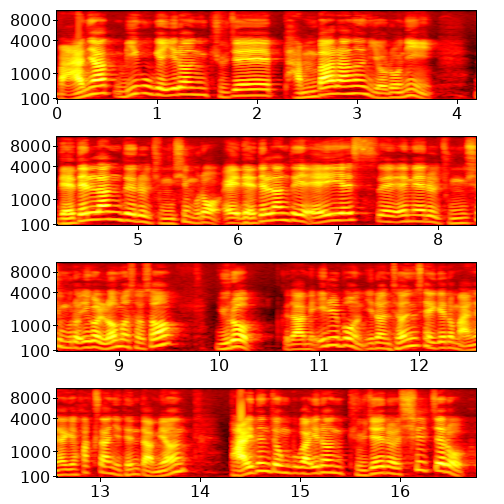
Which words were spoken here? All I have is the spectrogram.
만약 미국의 이런 규제에 반발하는 여론이 네덜란드를 중심으로 네덜란드의 ASML을 중심으로 이걸 넘어서서 유럽 그 다음에 일본 이런 전 세계로 만약에 확산이 된다면 바이든 정부가 이런 규제를 실제로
